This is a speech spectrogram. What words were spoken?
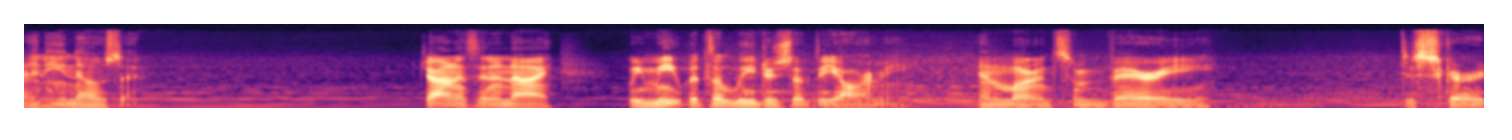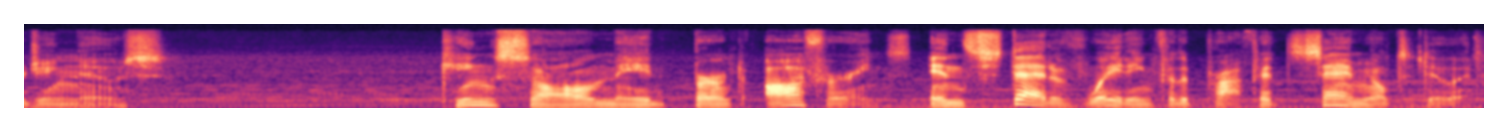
and he knows it. Jonathan and I, we meet with the leaders of the army and learn some very discouraging news. King Saul made burnt offerings instead of waiting for the prophet Samuel to do it.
